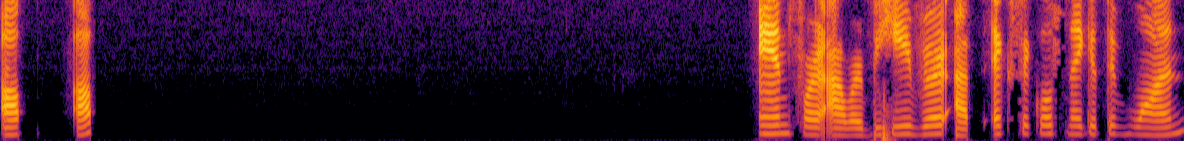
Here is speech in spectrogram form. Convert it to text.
up, up. And for our behavior at x equals negative 1,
